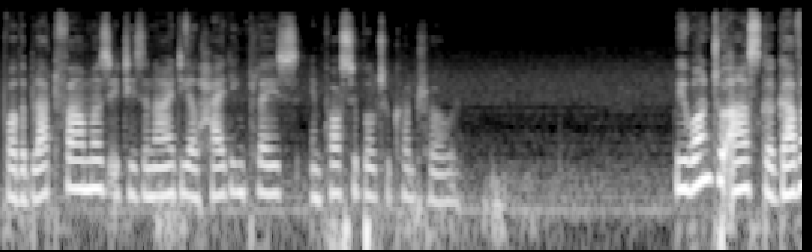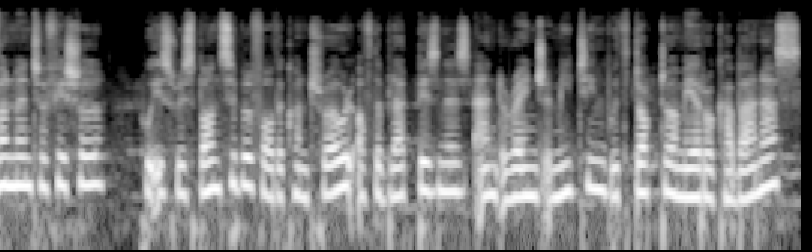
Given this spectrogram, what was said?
For the blood farmers, it is an ideal hiding place, impossible to control. We want to ask a government official who is responsible for the control of the blood business and arrange a meeting with Dr. Mero Cabanas,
